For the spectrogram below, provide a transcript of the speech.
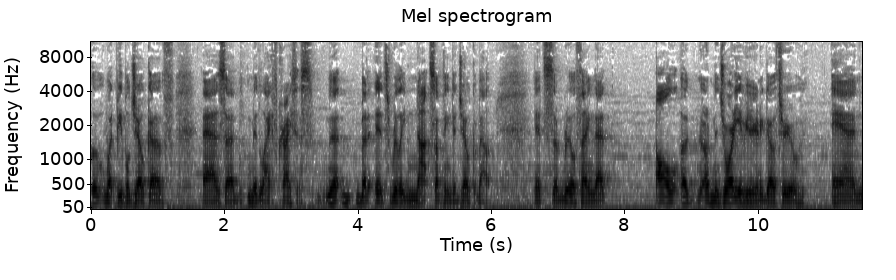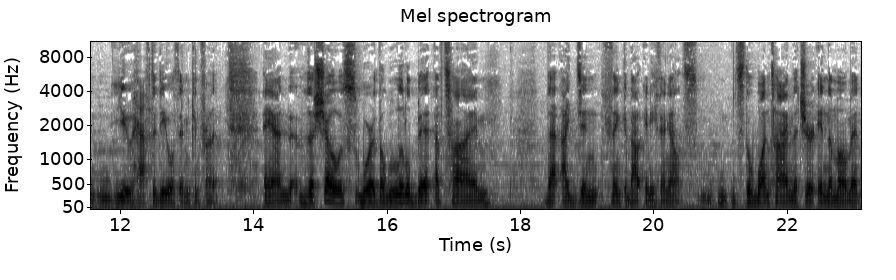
what people joke of as a midlife crisis, but it's really not something to joke about. It's a real thing that all a, a majority of you are going to go through and you have to deal with it and confront it. And the shows were the little bit of time that I didn't think about anything else. It's the one time that you're in the moment,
